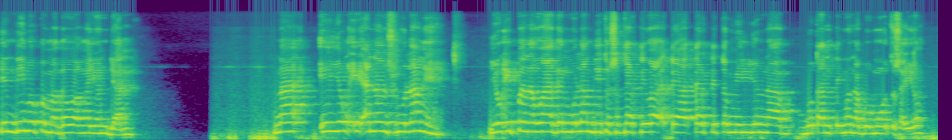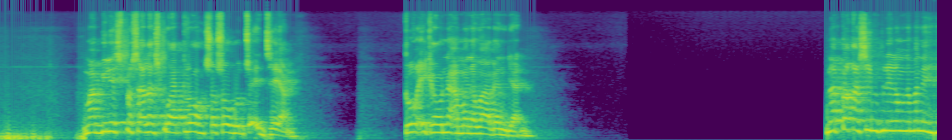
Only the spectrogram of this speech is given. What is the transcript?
hindi mo pa magawa ngayon dyan na eh, yung i-announce mo lang eh. Yung ipanawagan mo lang dito sa 30, wa- te- 32 million na butante mo na bumoto sa iyo. Mabilis pa sa alas 4, susugod sa EDSA yan. Kung ikaw na ang manawagan dyan. Napakasimple lang naman eh.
